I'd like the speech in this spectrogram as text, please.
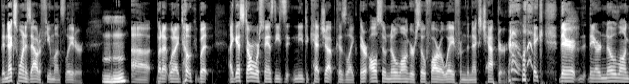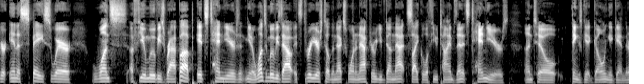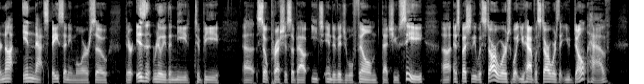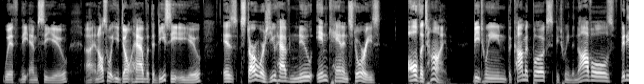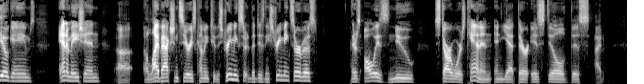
the next one is out a few months later. Mm-hmm. Uh, but I, what I don't, but I guess Star Wars fans need to, need to catch up because like they're also no longer so far away from the next chapter. like they're they are no longer in a space where once a few movies wrap up, it's 10 years. And, you know, once a movie's out, it's three years till the next one. And after you've done that cycle a few times, then it's 10 years until things get going again. They're not in that space anymore. So there isn't really the need to be uh, so precious about each individual film that you see, uh, especially with Star Wars. What you have with Star Wars that you don't have with the MCU, uh, and also what you don't have with the DCEU is Star Wars, you have new in canon stories all the time between the comic books, between the novels, video games, animation, uh, a live action series coming to the streaming, the Disney streaming service. There's always new Star Wars canon, and yet there is still this. I,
